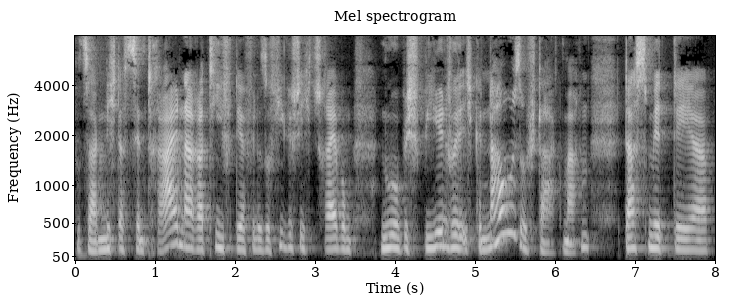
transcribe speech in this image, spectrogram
sozusagen nicht das Zentralnarrativ der Philosophiegeschichtsschreibung nur bespielen, würde ich genauso stark machen, dass mit der,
